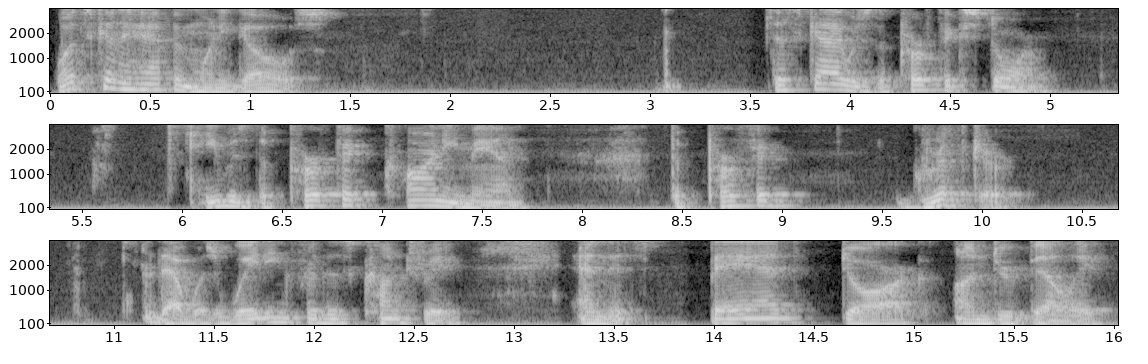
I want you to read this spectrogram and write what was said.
What's going to happen when he goes? This guy was the perfect storm. He was the perfect carny man, the perfect grifter that was waiting for this country and its bad, dark underbelly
